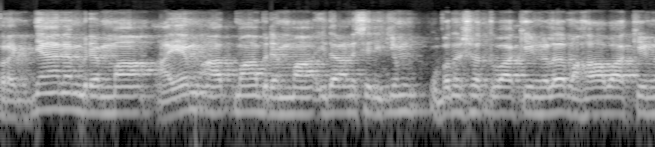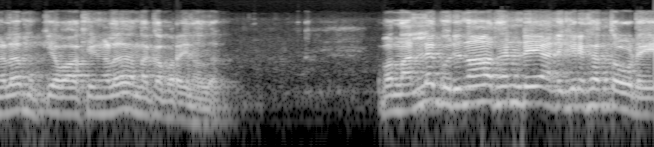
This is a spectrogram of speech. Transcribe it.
പ്രജ്ഞാനം ബ്രഹ്മ അയം ആത്മാ ബ്രഹ്മ ഇതാണ് ശരിക്കും ഉപനിഷത്ത് വാക്യങ്ങൾ മഹാവാക്യങ്ങൾ മുഖ്യവാക്യങ്ങൾ എന്നൊക്കെ പറയുന്നത്. അപ്പൊ നല്ല ഗുരുനാഥന്റെ അനുഗ്രഹത്തോടെ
